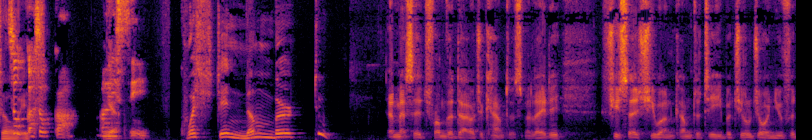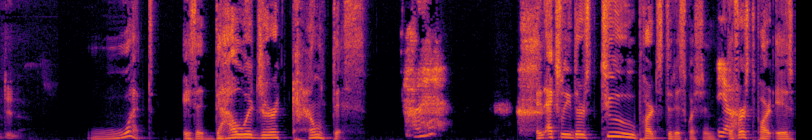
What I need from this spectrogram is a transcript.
So そっか it's- そっか。I Yeah. see. Question number two. A message from the Dowager Countess, milady. She says she won't come to tea, but she'll join you for dinner. What is a dowager countess? は And actually, there's two parts to this question. Yeah. The first part is,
